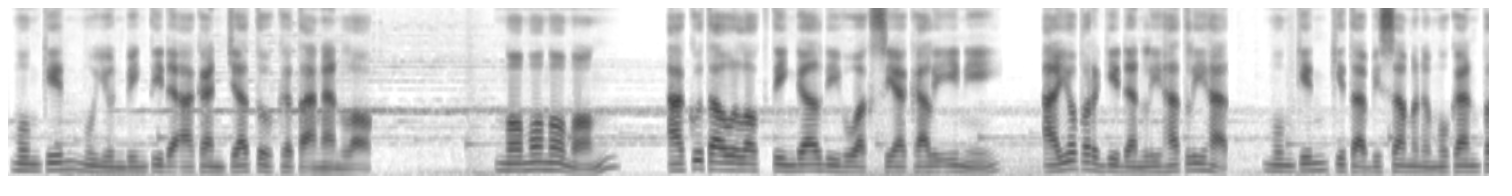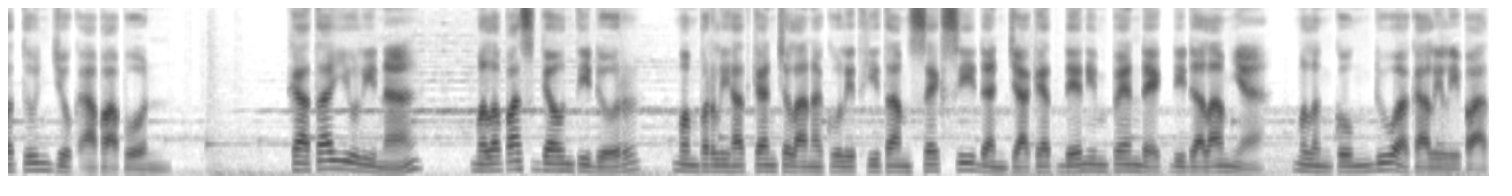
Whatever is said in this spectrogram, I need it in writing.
mungkin Mu Yunbing tidak akan jatuh ke tangan Lok. Ngomong-ngomong, aku tahu Lok tinggal di Huaxia kali ini, ayo pergi dan lihat-lihat, mungkin kita bisa menemukan petunjuk apa pun. Kata Yulina, melepas gaun tidur, memperlihatkan celana kulit hitam seksi dan jaket denim pendek di dalamnya, melengkung dua kali lipat.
